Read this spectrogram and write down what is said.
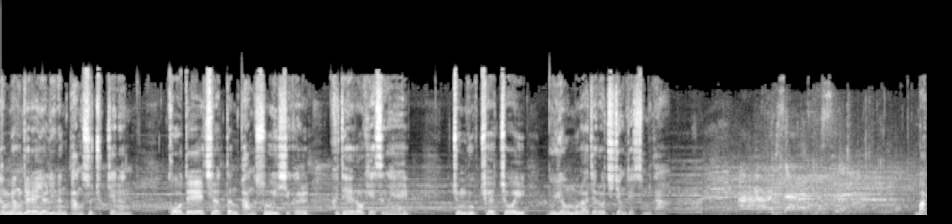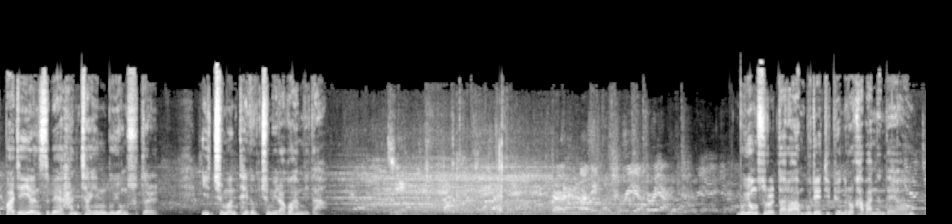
청명절에 열리는 방수 축제는 고대에 치렀던 방수 의식을 그대로 계승해 중국 최초의 무형문화재로 지정됐습니다. 막바지 연습에 한창인 무용수들 이 춤은 태극춤이라고 합니다. 무용수를 따라 무대 뒤편으로 가봤는데요.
